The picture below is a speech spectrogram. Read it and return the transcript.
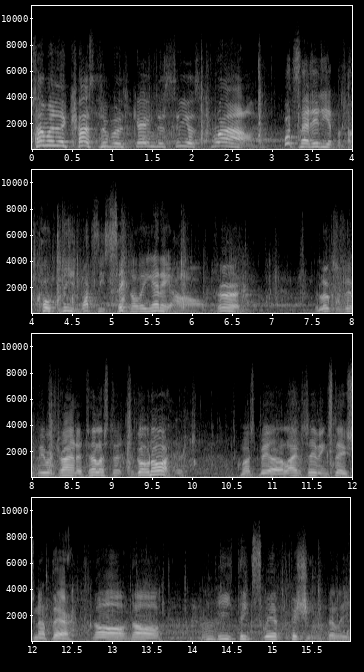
Some of the customers came to see us drown. What's that idiot with the coat mean? What's he signaling anyhow? Sir, it looks as if he were trying to tell us to, to go north. Must be a life-saving station up there. No, no. Mm. He thinks we're fishing, Billy.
